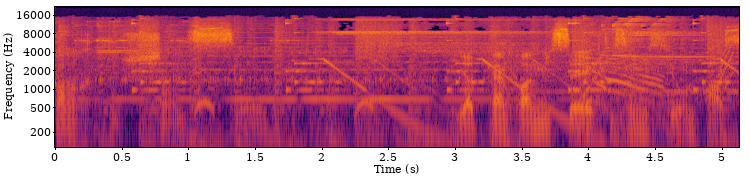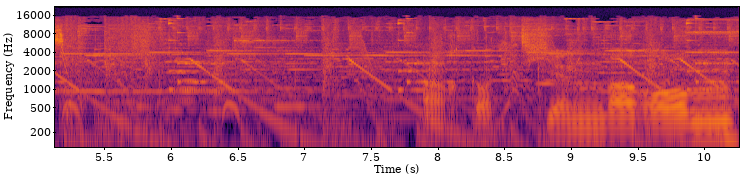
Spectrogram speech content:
Ach du Scheiße. Die hat kein Plan, wie sehr ich diese Mission hasse. Ach Gottchen, warum?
